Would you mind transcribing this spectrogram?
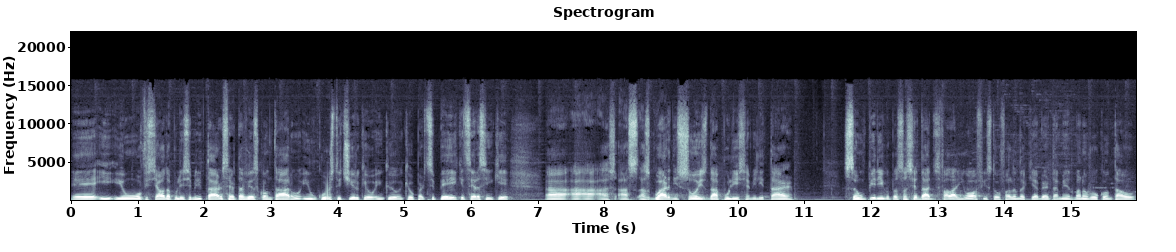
é, e, e, um oficial da polícia militar certa vez contaram em um curso de tiro que eu, em que eu, que eu participei que disseram assim que a, a, a, as, as guarnições da polícia militar são um perigo para a sociedade. Falar em off, estou falando aqui abertamente, mas não vou contar o,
